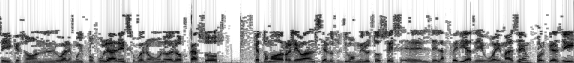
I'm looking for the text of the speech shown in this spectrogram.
Sí, que son lugares muy populares. Bueno, uno de los casos que ha tomado relevancia en los últimos minutos es el de la feria de Guaymallén, porque allí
